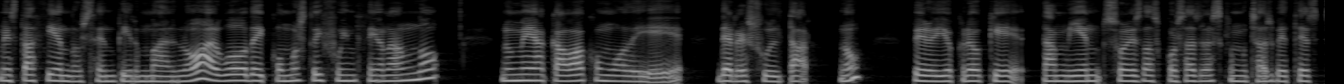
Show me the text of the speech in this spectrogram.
me está haciendo sentir mal, ¿no? Algo de cómo estoy funcionando no me acaba como de, de resultar, ¿no? Pero yo creo que también son estas cosas las que muchas veces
